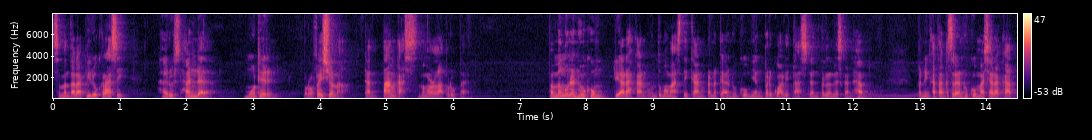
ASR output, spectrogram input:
Sementara birokrasi harus handal, modern, profesional, dan tangkas mengelola perubahan. Pembangunan hukum diarahkan untuk memastikan penegakan hukum yang berkualitas dan berlandaskan HAM, peningkatan kesadaran hukum masyarakat,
